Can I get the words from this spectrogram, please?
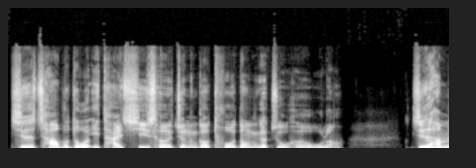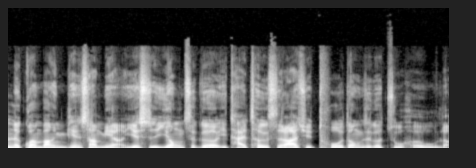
其实差不多一台汽车就能够拖动那个组合屋了。其实他们的官方影片上面啊，也是用这个一台特斯拉去拖动这个组合屋的。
